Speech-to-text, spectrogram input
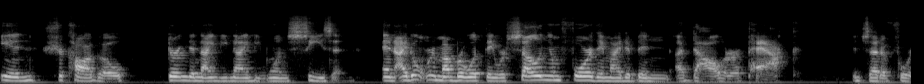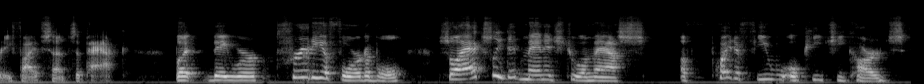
in Chicago during the 90-91 season. And I don't remember what they were selling them for. They might have been a dollar a pack instead of 45 cents a pack. But they were pretty affordable so I actually did manage to amass a, quite a few O-Pee-Chee cards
